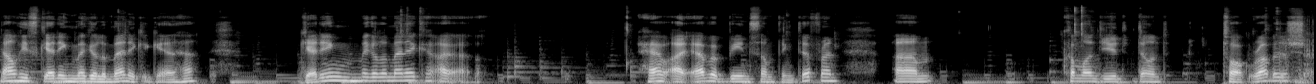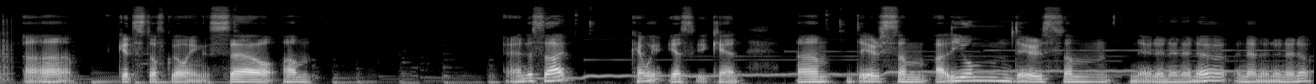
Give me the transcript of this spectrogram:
now he's getting megalomaniac again, huh? Getting megalomaniac? I, have I ever been something different? Um, come on, dude, don't talk rubbish. Uh, get stuff going. So, um, and aside, can we? Yes, we can. Um, there's some allium. There's some no no no no no no no no no.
